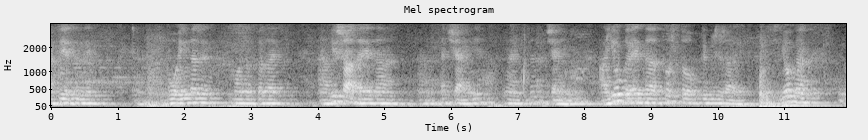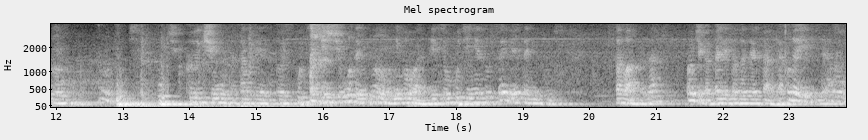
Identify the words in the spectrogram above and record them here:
ответственный воин даже, можно сказать. А, Вишада – это а, отчаяние, знаете, да, отчаяние. А йога – это то, что приближает. То есть йога ну, ну, путь, путь к чему-то конкретно. То есть путь из чего-то ну, не бывает. Если у пути нет цели, это не путь. Согласны, да? Помните, как Алиса за зеркалье? А куда идти? А,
